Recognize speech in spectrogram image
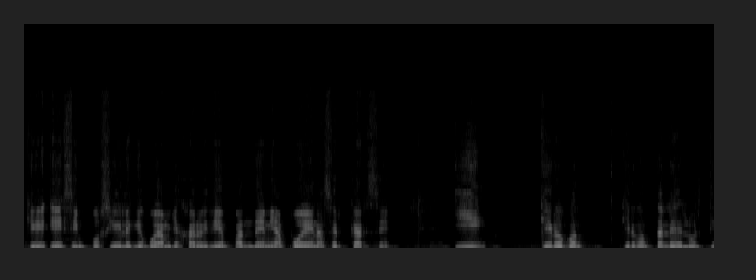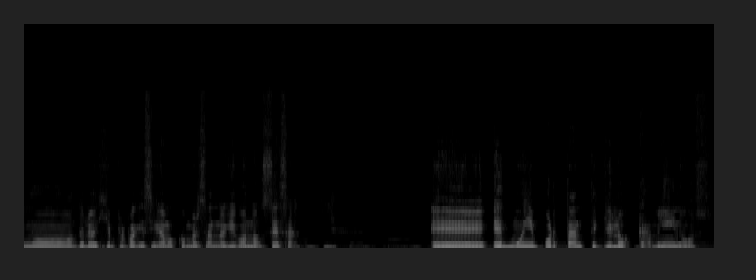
que es imposible que puedan viajar hoy día en pandemia, pueden acercarse. Y quiero, quiero contarles el último de los ejemplos para que sigamos conversando aquí con don César. Eh, es muy importante que los caminos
